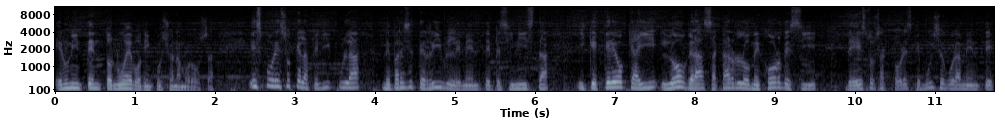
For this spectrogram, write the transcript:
en un intento nuevo de incursión amorosa. Es por eso que la película me parece terriblemente pesimista y que creo que ahí logra sacar lo mejor de sí de estos actores que muy seguramente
